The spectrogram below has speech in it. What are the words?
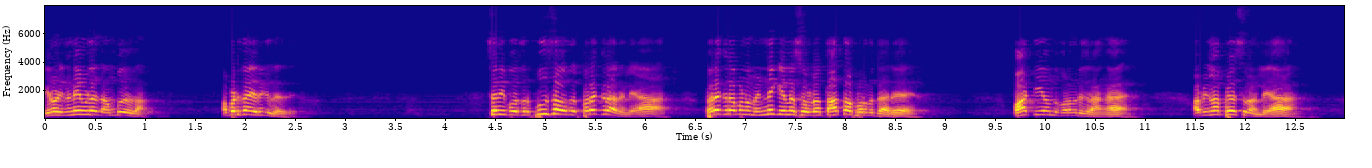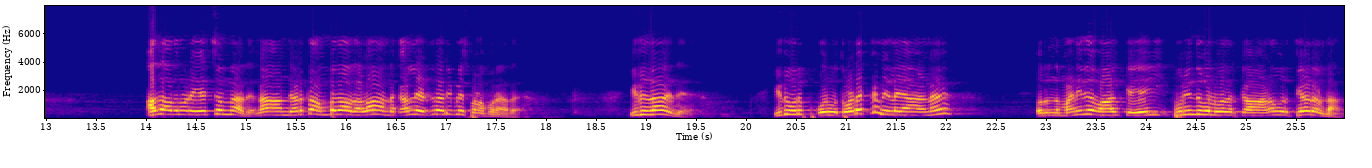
என்னோட நினைவில் அது ஐம்பது தான். அப்படி தான் இருக்குது அது. சரி இப்போ ஒருத்தர் புதுசாக ஒருத்தர் பிறக்கிறாரு இல்லையா? பிறக்கிறப்ப நம்ம இன்னைக்கு என்ன சொல்கிறோம் தாத்தா பிறந்துட்டாரு. பாட்டியே வந்து பிறந்துருக்குறாங்க. அப்படிலாம் பேசுகிறோம் இல்லையா? அது அதனுடைய எச்சம் தான் அது. நான் அந்த இடத்த ஐம்பதாவது ஆளாக அந்த கல்லை எடுத்து ரீப்ளேஸ் பண்ண போகிறேன் அதை. இதுதான் இது. இது ஒரு ஒரு தொடக்க நிலையான ஒரு இந்த மனித வாழ்க்கையை புரிந்து கொள்வதற்கான ஒரு தேடல் தான்.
